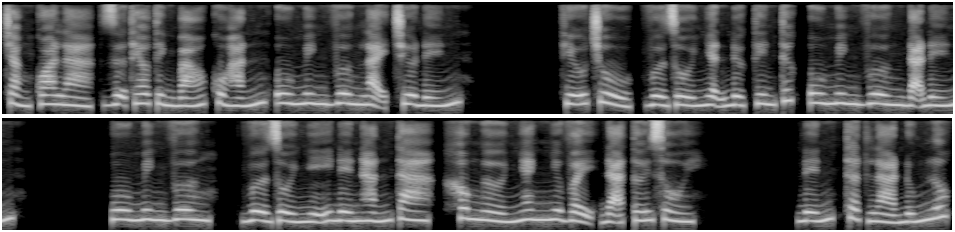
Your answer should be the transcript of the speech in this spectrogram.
Chẳng qua là, dựa theo tình báo của hắn, U Minh Vương lại chưa đến. Thiếu chủ, vừa rồi nhận được tin tức U Minh Vương đã đến. U Minh Vương, vừa rồi nghĩ đến hắn ta, không ngờ nhanh như vậy đã tới rồi. Đến, thật là đúng lúc.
